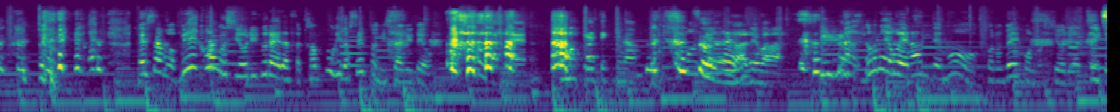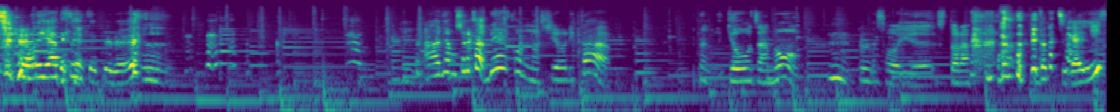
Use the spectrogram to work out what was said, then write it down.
えさもうベーコンのしおりぐらいだったら割烹着とセットにしてあげてよ。そうだね。おまけ的な。本当だそうだねよあれは。などれを選んでもこのベーコンのしおりはついてる。しおりがついてくる。うん。あでもそれかベーコンのしおりか餃子のうん。うんそういうストラップ。どっちがいい？こ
